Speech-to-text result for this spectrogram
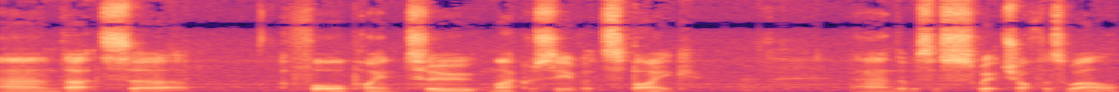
and that's uh, a 4.2 microsievert spike and there was a switch off as well.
